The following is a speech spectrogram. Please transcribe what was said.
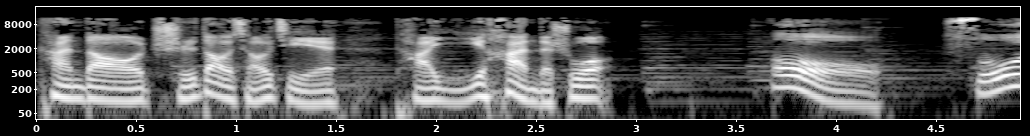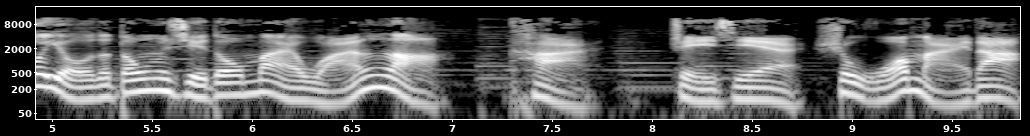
看到迟到小姐，他遗憾的说：“哦，所有的东西都卖完了，看这些是我买的。”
